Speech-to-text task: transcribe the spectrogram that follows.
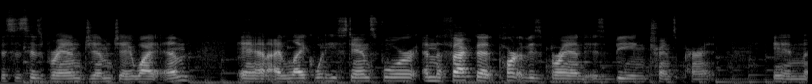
This is his brand, JYM, J-Y-M. And I like what he stands for. And the fact that part of his brand is being transparent in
